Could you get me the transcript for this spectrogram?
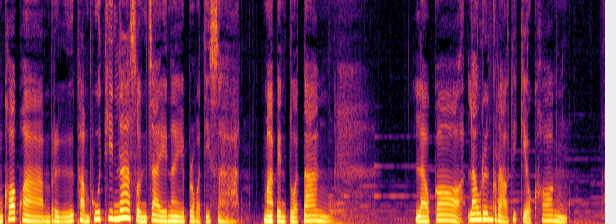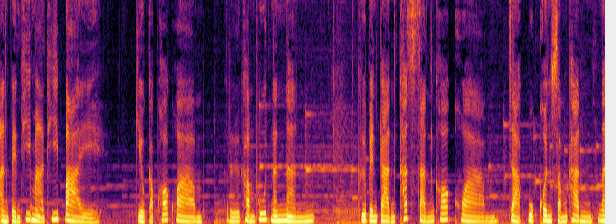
ำข้อความหรือคำพูดที่น่าสนใจในประวัติศาสตร์ มาเป็นตัวตั้ง แล้วก็เล่าเรื่องราวที่เกี่ยวข้อง อันเป็นที่มาที่ไป เกี่ยวกับข้อความ หรือคำพูดนั้นๆ คือเป็นการคัดสรรข้อความจากบุคคลสำคัญใน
